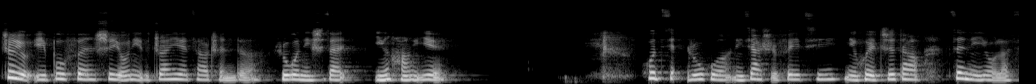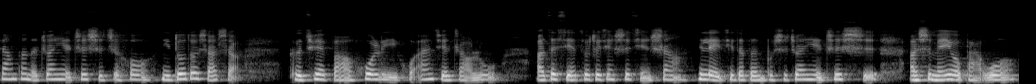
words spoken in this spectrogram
这有一部分是由你的专业造成的。如果你是在银行业，或驾，如果你驾驶飞机，你会知道，在你有了相当的专业知识之后，你多多少少可确保获利或安全着陆；而在协作这件事情上，你累积的本不是专业知识，而是没有把握。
